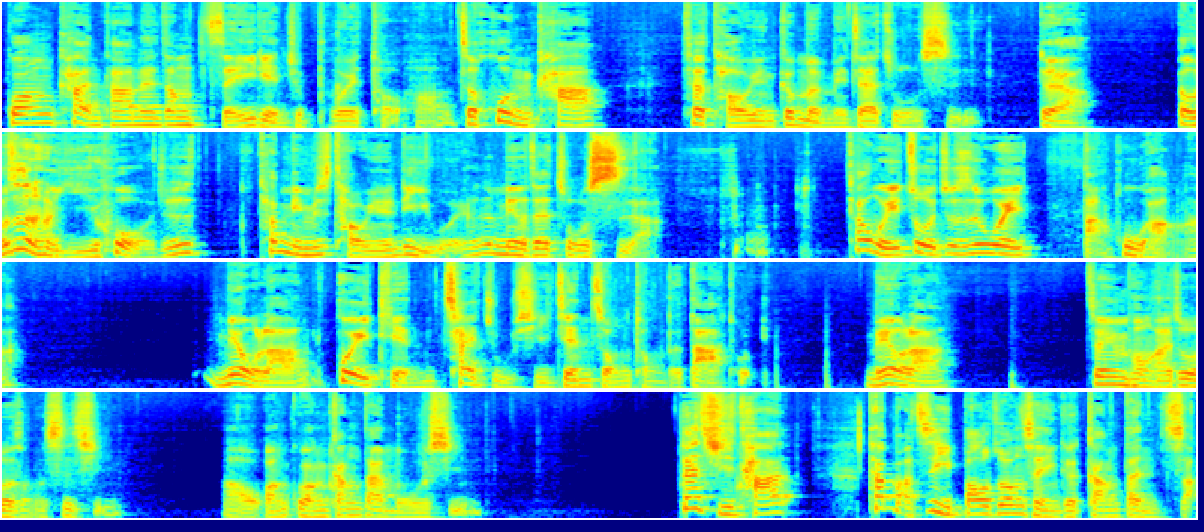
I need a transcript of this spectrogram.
光看他那张贼脸就不会投哈，这混咖在桃园根本没在做事，对啊，我真的很疑惑，就是他明明是桃园立委，但是没有在做事啊，他围坐就是为党护航啊，没有啦，跪舔蔡主席兼总统的大腿，没有啦，郑运鹏还做了什么事情啊？玩玩钢弹模型，但其实他他把自己包装成一个钢蛋宅，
